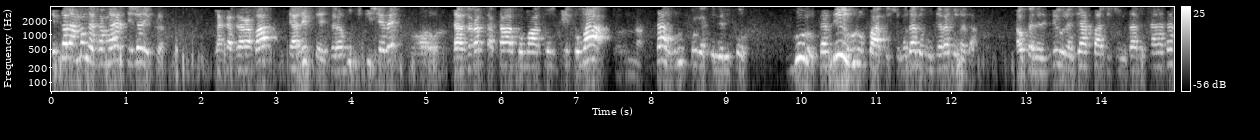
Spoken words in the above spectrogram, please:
چې کله موږ کمار ته لري کړ لکه ضربا چې الف دی ضربو چې شي دی دا ضرب تتا کوما تل کی کوما دا حروف موږ ته لري کو ګورو د دې حروف پاتې شنو دا د مجرد نه ده او کله دې ونه چې پاتې شنو دا څه نه ده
